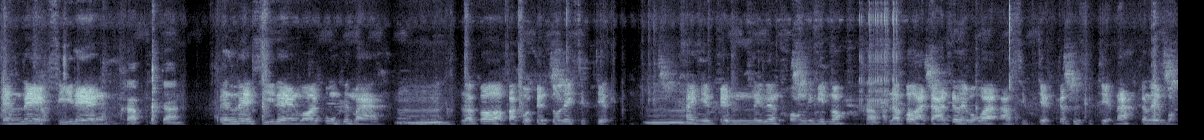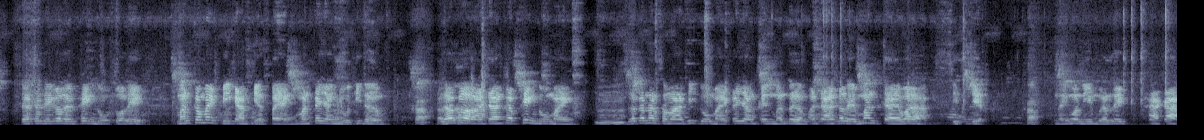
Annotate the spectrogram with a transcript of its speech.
เป็นเลขสีแดง ครับ อาจารย์ เป็นเลขสีแดงลอยพุ่งขึ้นมา อืมแล้วก็ปรากฏเป็นตัวเลขสิบเจ็ดอืมให้เห็นเป็นในเรื่องของนิมิตเนาะ ครับ แล้วก็อาจารย์ก็เลยบอกว่าอ่าสิบเจ็ดก็คือสิบเจ็ดนะ ก็เลยบอก แล้วท่านนี้ก็เลยเพ่งดูตัวเลข มันก็ไม่มีการเปลี่ยนแปลง มันก็ยังอยู่ที่เดิม ครับแล้วก็อาจารย์ก็เพ่งดูใหม่ อืมแล้วก็นั่งสมาธิดูใหม่ก็ยังเป็นเหมือนเดิม อาจารย์ก็เลยมั่นใจว่าสิบเจ็ด ครับในงวดนี้เหมือนเลขห้าเก้า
